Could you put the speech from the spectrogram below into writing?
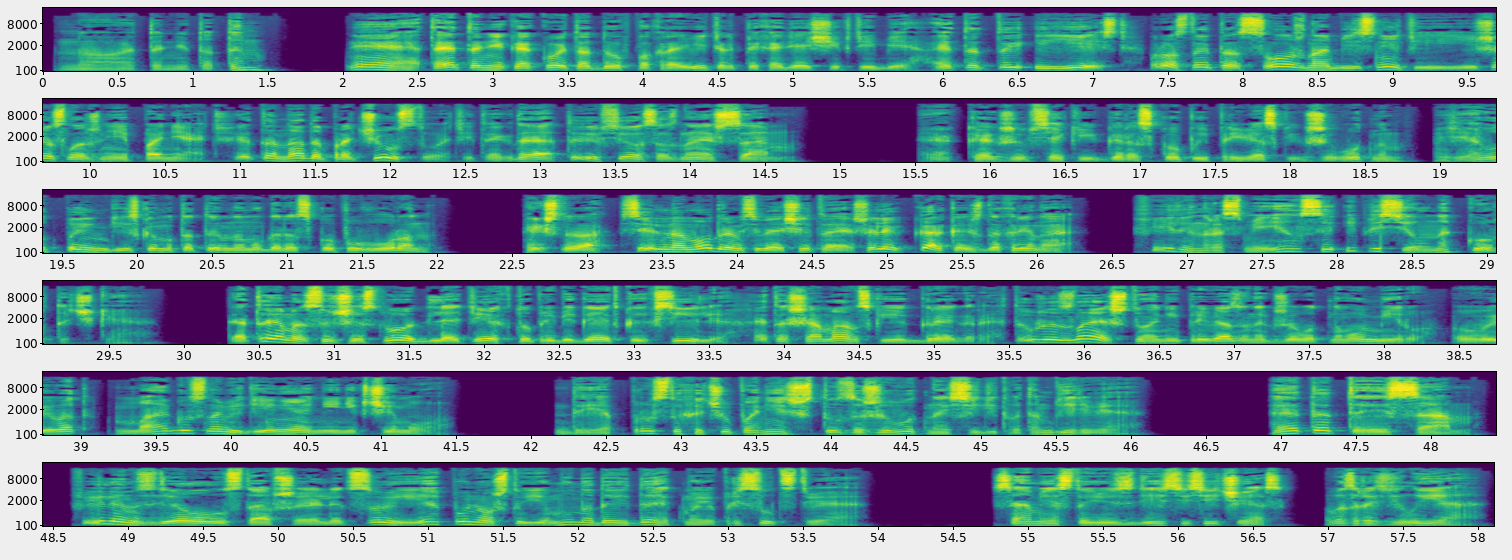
Но это не тотем? Нет, это не какой-то дух-покровитель, приходящий к тебе. Это ты и есть. Просто это сложно объяснить и еще сложнее понять. Это надо прочувствовать, и тогда ты все осознаешь сам. А как же всякие гороскопы и привязки к животным? Я вот по индийскому тотемному гороскопу ворон. И что, сильно мудрым себя считаешь или каркаешь до хрена? Филин рассмеялся и присел на корточки. Тотемы существуют для тех, кто прибегает к их силе. Это шаманские эгрегоры. Ты уже знаешь, что они привязаны к животному миру. Вывод – магу сновидения они ни к чему. Да я просто хочу понять, что за животное сидит в этом дереве. Это ты сам. Филин сделал уставшее лицо, и я понял, что ему надоедает мое присутствие. «Сам я стою здесь и сейчас», — возразил я.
